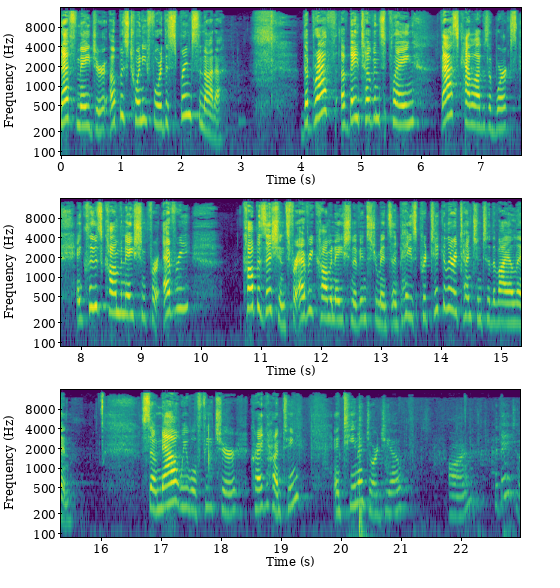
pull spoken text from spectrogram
In F major, opus 24, the Spring Sonata. The breadth of Beethoven's playing, vast catalogs of works, includes combination for every compositions for every combination of instruments and pays particular attention to the violin. So now we will feature Craig Hunting and Tina Giorgio on the Beethoven.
